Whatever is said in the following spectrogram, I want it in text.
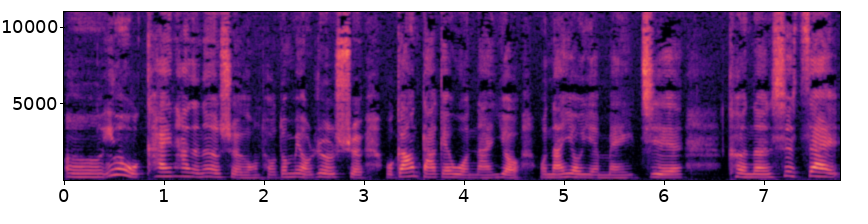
嗯、呃，因为我开她的那个水龙头都没有热水，我刚刚打给我男友，我男友也没接，可能是在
